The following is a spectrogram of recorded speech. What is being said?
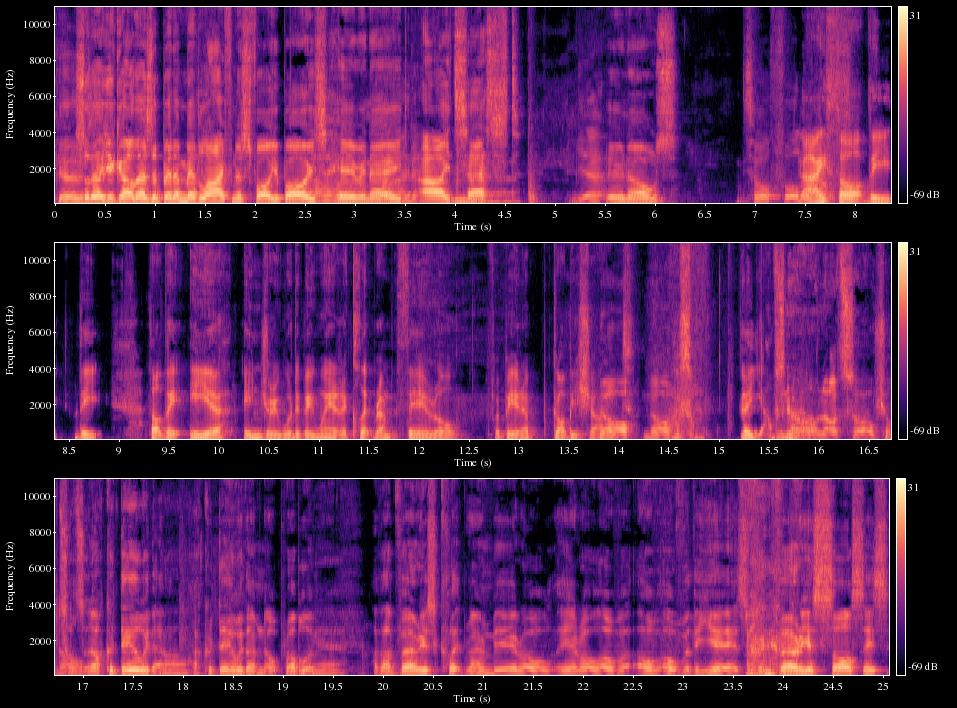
Good. So there you go. There's a bit of midlifeness for you boys. Hearing aid, blimey. eye test. yeah, Who knows? it's all falling. I off. thought the the I thought the ear injury would have been when he had a clip round Thero for being a gobby shite. No, no. No, not at all. Shut Not up. at all. I could deal with them. I could deal with them, no problem. Yeah. I've had various clip round my ear all, ear all over, over over the years from various sources,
